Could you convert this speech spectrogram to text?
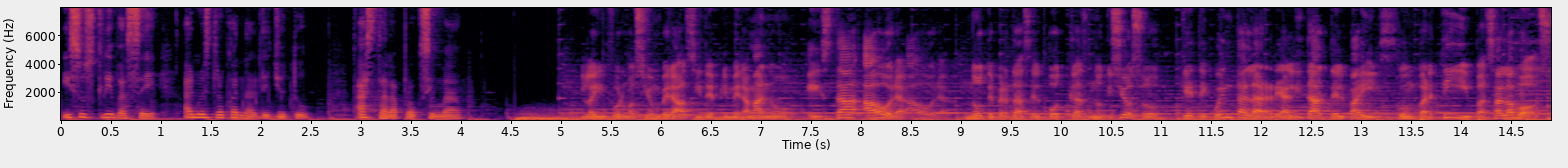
Y suscríbase a nuestro canal de YouTube. Hasta la próxima. La información veraz y de primera mano está ahora. No te perdás el podcast noticioso que te cuenta la realidad del país. Compartí y pasa la voz.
